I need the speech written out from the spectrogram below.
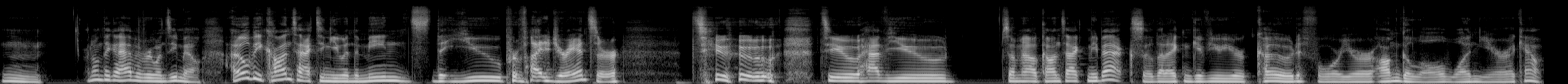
Hmm. I don't think I have everyone's email. I will be contacting you in the means that you provided your answer to to have you somehow contact me back so that I can give you your code for your Omgalol one year account.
